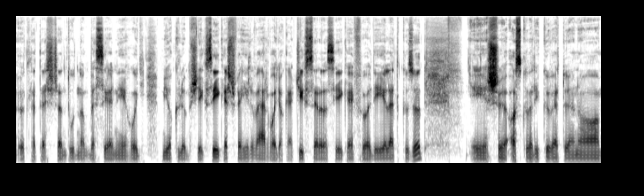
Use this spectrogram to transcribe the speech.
ötletesen tudnak beszélni, hogy mi a különbség Székesfehérvár, vagy akár Csíkszered a székelyföldi élet között, és azt követi követően a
